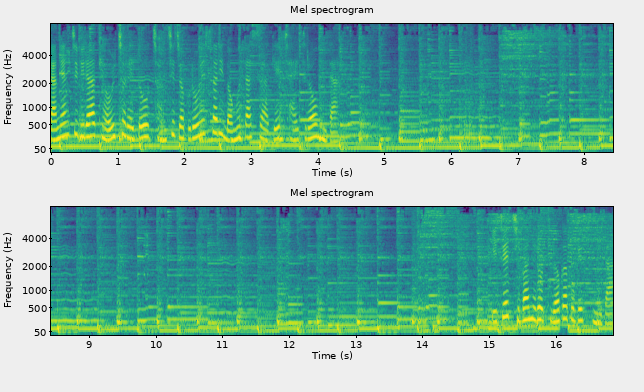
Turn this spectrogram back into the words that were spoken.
남양집이라 겨울철에도 전체적으로 햇살이 너무 따스하게 잘 들어옵니다. 이제 집 안으로 들어가 보겠습니다.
